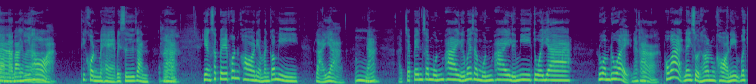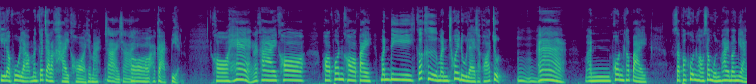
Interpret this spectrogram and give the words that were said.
ตอนนั้นาบางใช่ไมยี่ห้ออะที่คนแห่ไปซื้อกันนะค่ะคะอย่างสเปรย์พ่นคอเนี่ยมันก็มีหลายอย่างอืมนะอาจจะเป็นสมุนไพรหรือไม่สมุนไพรหรือมีตัวยาร่วมด้วยนะคะค่ะเพราะว่าในส่วนของลำคอนี่เมื่อกี้เราพูดแล้ว มันก็จะระคายคอใช่ไหมใช่ใช่พออากาศเปลี่ยน คอแห้งระคายคอ พอพ่นคอไป มันดีก็คือมันช่วยดูแลเฉพาะจุดอืมอืมอ่า มันพ่นเข้าไปสรรพคุณของสมุนไพรบางอย่าง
